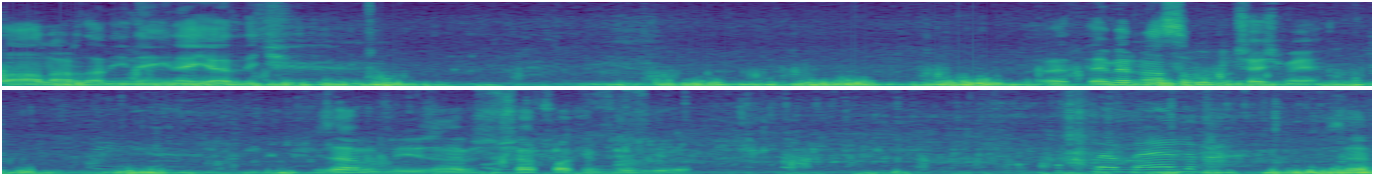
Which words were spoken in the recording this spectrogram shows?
Dağlardan ine ine geldik. Evet Demir nasıl buldun çeşmeyi? Güzel mi? Bir yüzüne bir su çarp bakayım buz gibi. Ben beğendim. Güzel.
